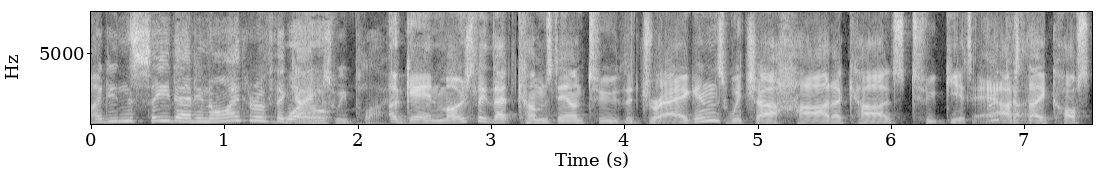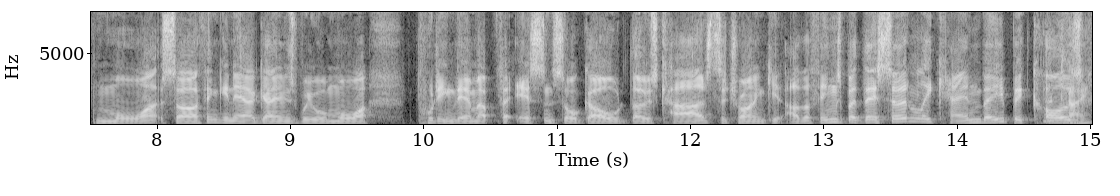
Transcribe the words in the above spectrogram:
I didn't see that in either of the Well, games we played. Again, mostly that comes down to the dragons, which are harder cards to get out. Okay. They cost more. So I think in our games we were more putting them up for essence or gold, those cards to try and get other things. But there certainly can be because Okay.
